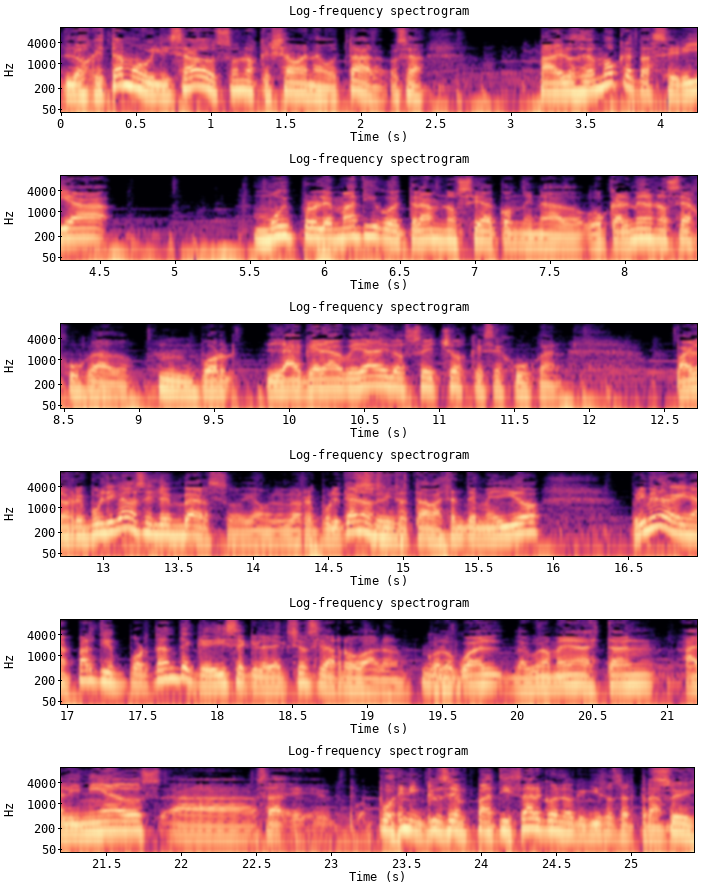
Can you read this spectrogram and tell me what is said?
los que están movilizados son los que ya van a votar. O sea, para los demócratas sería muy problemático que Trump no sea condenado, o que al menos no sea juzgado, Mm. por la gravedad de los hechos que se juzgan. Para los republicanos es lo inverso, digamos, los republicanos Sí. esto está bastante medido. Primero que hay una parte importante que dice que la elección se la robaron, con lo Mm. cual de alguna manera están alineados a, o sea, eh, pueden incluso empatizar con lo que quiso hacer Trump. Sí.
